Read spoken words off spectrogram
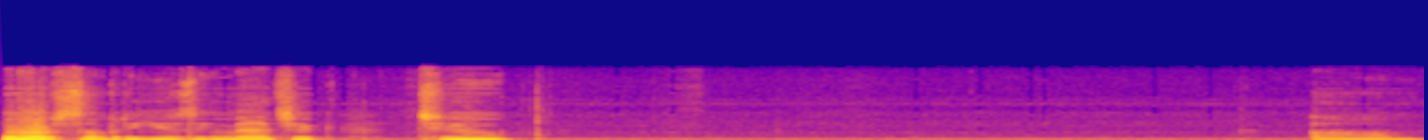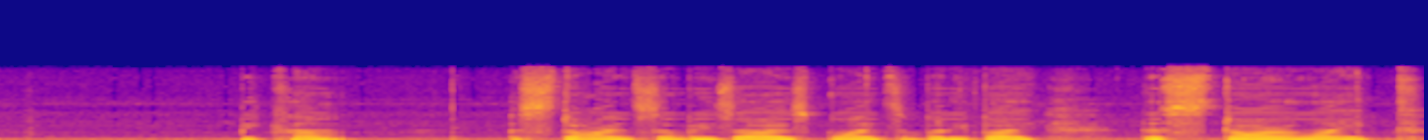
Or somebody using magic to um, become a star in somebody's eyes, blind somebody by the starlight.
